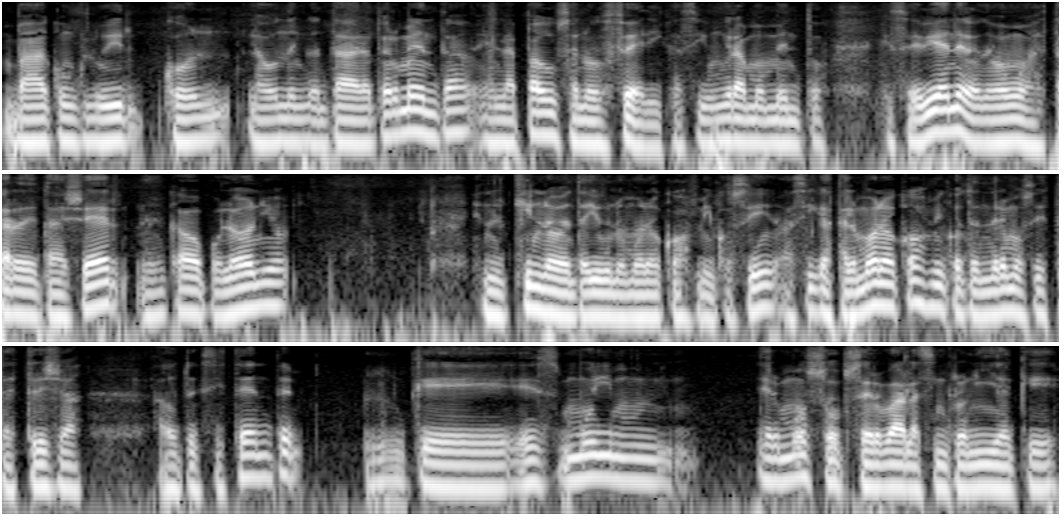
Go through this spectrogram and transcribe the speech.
va a concluir con la onda encantada de la tormenta en la pausa nosférica, ¿sí? un gran momento que se viene, donde vamos a estar de taller en el Cabo Polonio, en el KIN 91 monocósmico, ¿sí? así que hasta el monocósmico tendremos esta estrella autoexistente, que es muy hermoso observar la sincronía que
